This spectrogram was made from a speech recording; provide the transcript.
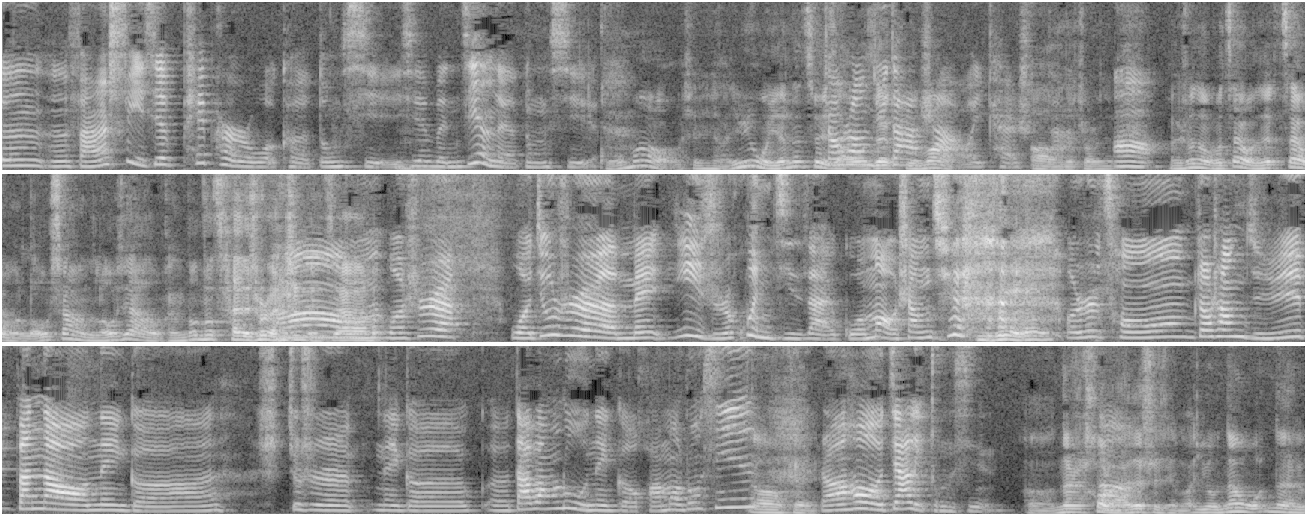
跟嗯，反正是一些 paperwork 的东西，一些文件类的东西。国贸，我想想，因为我原来最早招商局大厦，我一开始哦，在在招商局。嗯。我说呢，我在我的在我楼上楼下，我可能都能猜得出来是哪家。们我是我就是没一直混迹在国贸商圈，我是从招商局搬到那个就是那个呃大望路那个华贸中心，然后嘉里中心。啊，那是后来的事情了。哟，那我那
